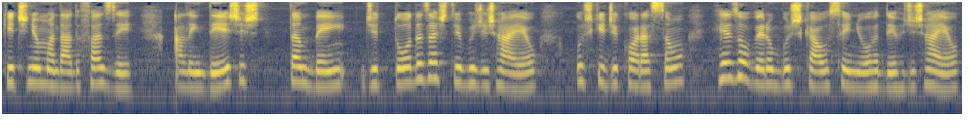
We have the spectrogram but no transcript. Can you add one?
que tinham mandado fazer. Além destes, também de todas as tribos de Israel, os que de coração resolveram buscar o Senhor Deus de Israel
